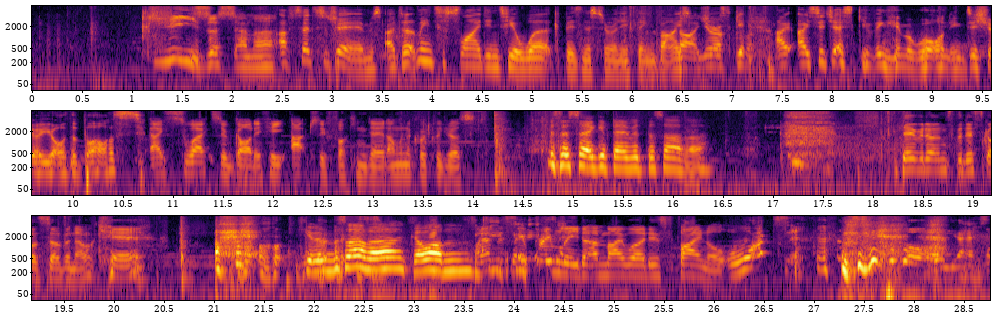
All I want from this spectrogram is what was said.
Jesus, Emma. I've said to James, I don't mean to slide into your work business or anything, but I No, you're a suggest, gi- I, I suggest giving him a warning to show you're the boss. I swear to God, if he actually fucking did, I'm gonna quickly just. Does it say give David the server? David owns the Discord server now, okay? Give him the server. Go on. I'm the supreme leader and my word is final. What? oh yes.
